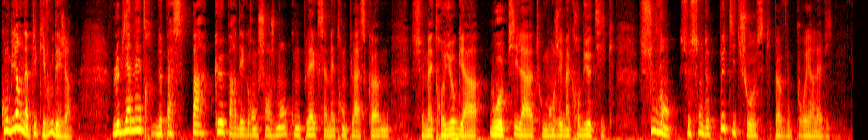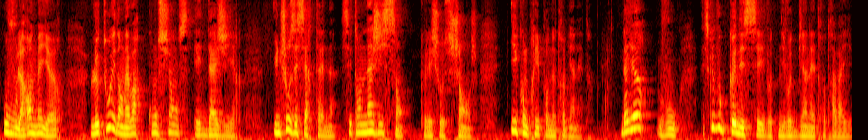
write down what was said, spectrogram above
combien en appliquez-vous déjà? Le bien-être ne passe pas que par des grands changements complexes à mettre en place, comme se mettre au yoga ou au pilate ou manger macrobiotique. Souvent, ce sont de petites choses qui peuvent vous pourrir la vie, ou vous la rendre meilleure. Le tout est d'en avoir conscience et d'agir. Une chose est certaine, c'est en agissant que les choses changent, y compris pour notre bien-être. D'ailleurs, vous, est-ce que vous connaissez votre niveau de bien-être au travail?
